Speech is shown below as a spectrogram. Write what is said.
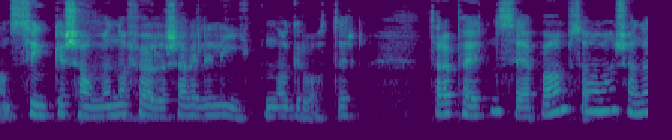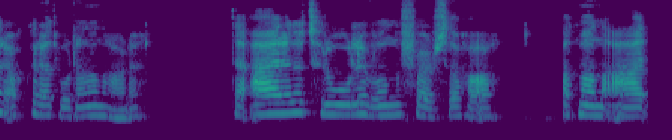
Han synker sammen og føler seg veldig liten og gråter. Terapeuten ser på ham som om han skjønner akkurat hvordan han har det. Det er en utrolig vond følelse å ha, at man er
